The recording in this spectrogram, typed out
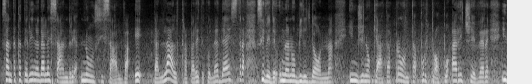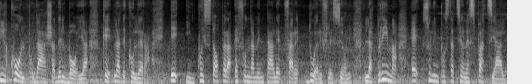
Santa Caterina d'Alessandria non si salva e dall'altra parete, quella a destra, si vede una nobildonna inginocchiata, pronta purtroppo a ricevere il colpo d'ascia del boia che la decollerà. E in quest'opera è fondamentale fare due riflessioni. La prima è sull'impostazione spaziale,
